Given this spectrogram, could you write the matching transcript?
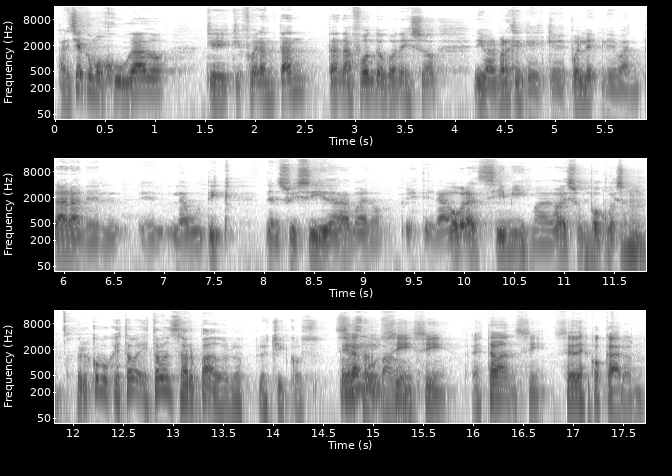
Parecía como jugado que, que fueran tan, tan a fondo con eso. Digo, al margen que, que después le- levantaran el- el- la boutique del suicida, bueno, este, la obra en sí misma, ¿no? Es un poco eso. Pero es como que estaba- estaban zarpados los, los chicos. Era- Estaban zarpados. sí, sí. Estaban, sí, se descocaron.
